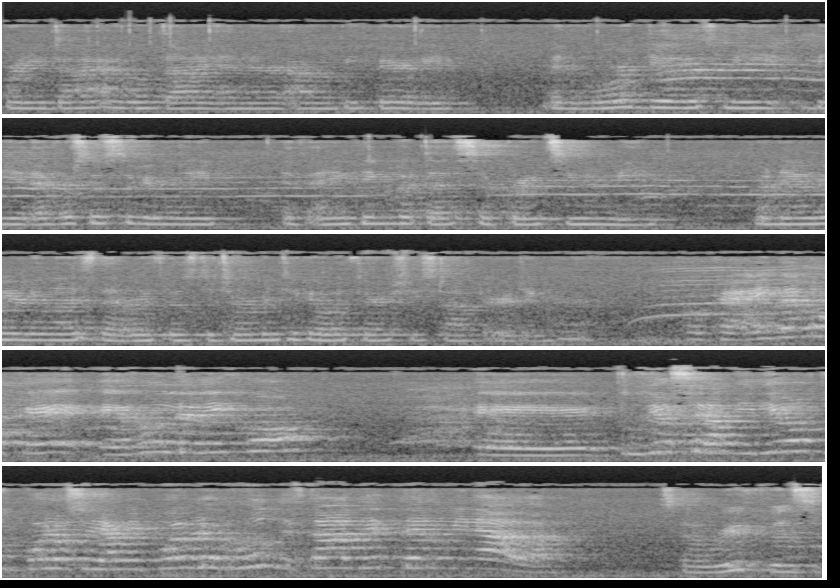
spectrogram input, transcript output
Where you die, I will die, and there I will be buried. May the Lord deal with me, be it ever so severely, if anything but death separates you and me. When Naomi realized that Ruth was determined to go with her, she stopped urging her. Ok, ahí vemos que Ruth le dijo, eh, tu Dios será mi Dios, tu pueblo será mi pueblo. Ruth estaba determinada. So Ruth was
